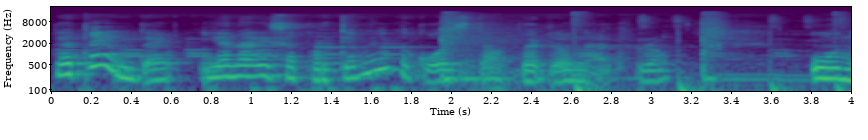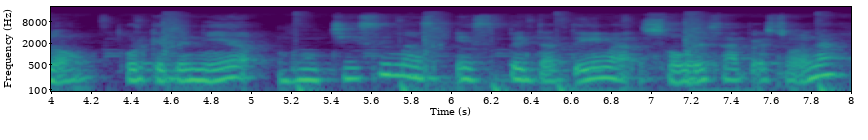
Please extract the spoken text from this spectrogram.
detente y analiza por qué a mí me cuesta perdonarlo. Uno, porque tenía muchísimas expectativas sobre esa persona.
